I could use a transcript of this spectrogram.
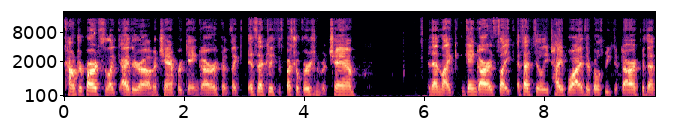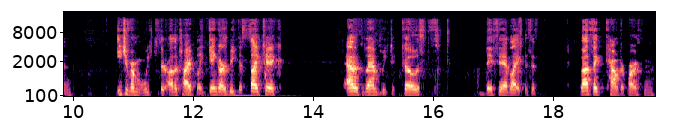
counterparts, to, like either um, Machamp or Gengar, because like essentially it's a special version of Machamp. And then like Gengar is like essentially type wise, they're both weak to dark, but then each of them are weak to their other type. Like Gengar's weak to psychic, Alakazam's weak to ghosts. They say have like it's a lots of counterparts in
